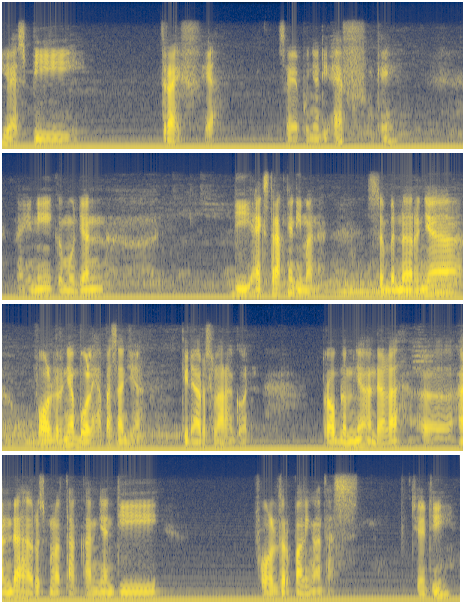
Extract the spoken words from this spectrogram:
USB drive ya. Saya punya di F oke. Okay. nah ini kemudian diekstraknya di mana? Sebenarnya foldernya boleh apa saja tidak harus Laragon. Problemnya adalah eh, Anda harus meletakkannya di folder paling atas. Jadi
